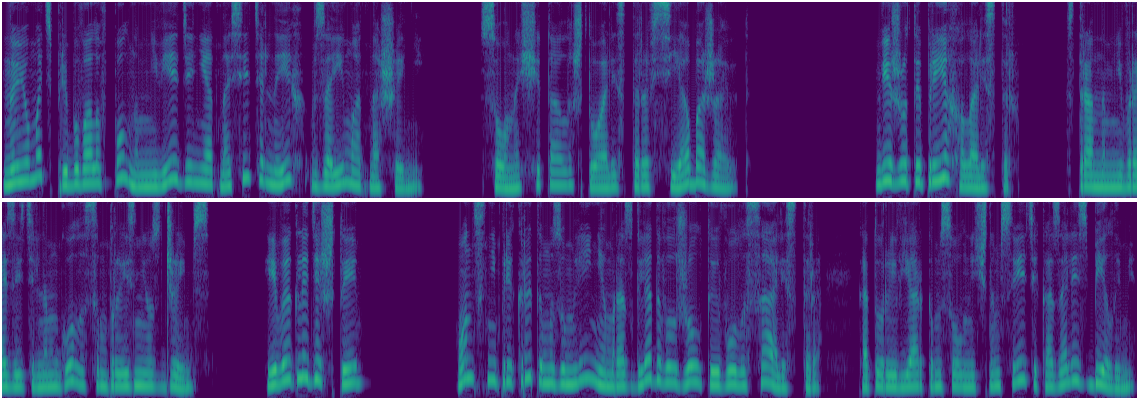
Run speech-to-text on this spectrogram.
но ее мать пребывала в полном неведении относительно их взаимоотношений. Сона считала, что Алистера все обожают. «Вижу, ты приехал, Алистер», — странным невыразительным голосом произнес Джеймс. «И выглядишь ты». Он с неприкрытым изумлением разглядывал желтые волосы Алистера, которые в ярком солнечном свете казались белыми,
